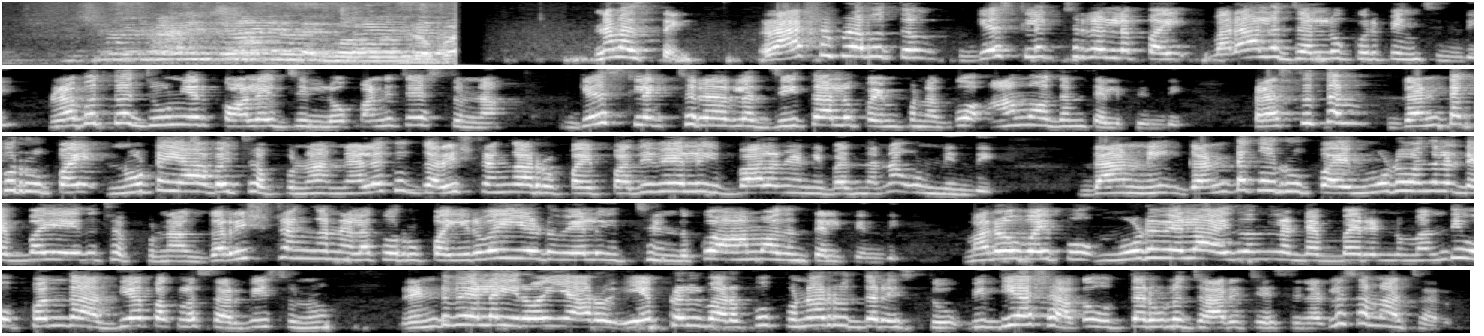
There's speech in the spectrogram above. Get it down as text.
నమస్తే. రాష్ట్ర ప్రభుత్వం guest లెక్చరర్లపై వరాల జల్లు కురిపించింది. ప్రభుత్వ junior కాలేజీల్లో పనిచేస్తున్న guest లెక్చరర్ల జీతాలు పెంపునకు ఆమోదం తెలిపింది. ప్రస్తుతం గంటకు రూపాయి నూట యాభై చొప్పున నెలకు గరిష్టంగా రూపాయి పదివేలు ఇవ్వాలనే నిబంధన ఉండింది. దాన్ని గంటకు రూపాయి మూడు వందల డెబ్బై ఐదు చొప్పున గరిష్టంగా నెలకు రూపాయి ఇరవై ఏడు వేలు ఇచ్చేందుకు ఆమోదం తెలిపింది. మరోవైపు మూడు వేల ఐదు వందల డెబ్బై రెండు మంది ఒప్పంద అధ్యాపకుల సర్వీసును రెండు వేల ఇరవై ఆరు ఏప్రిల్ వరకు పునరుద్ధరిస్తూ విద్యాశాఖ ఉత్తర్వులు జారీ చేసినట్లు సమాచారం.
